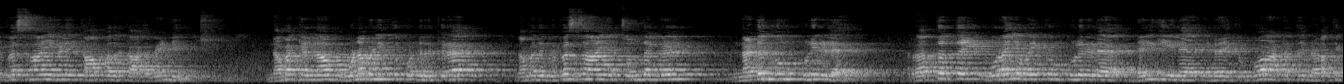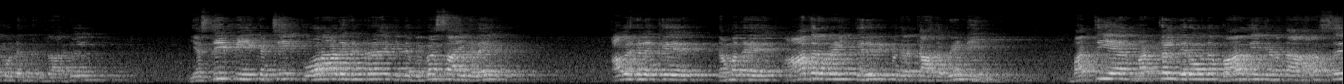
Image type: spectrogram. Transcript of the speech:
விவசாயிகளை காப்பதற்காக வேண்டி நமக்கெல்லாம் உணவளித்துக் கொண்டிருக்கிற நமது விவசாய சொந்தங்கள் நடுங்கும் குளிரில ரத்தத்தை உறைய வைக்கும் குளிரில டெல்லியில இன்றைக்கு போராட்டத்தை நடத்தி கொண்டிருக்கின்றார்கள். எஸ்டிபிஐ கட்சி போராடுகின்ற இந்த விவசாயிகளை அவர்களுக்கு நமது ஆதரவை தெரிவிப்பதற்காக வேண்டி மத்திய மக்கள் விரோத பாரதிய ஜனதா அரசு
